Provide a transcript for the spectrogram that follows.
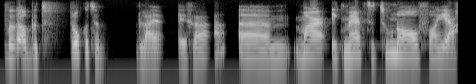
wel betrokken te blijven. Um, maar ik merkte toen al van, ja,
